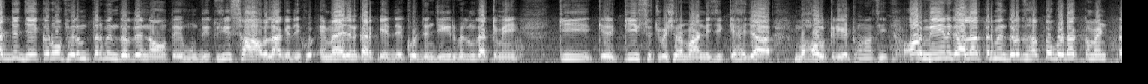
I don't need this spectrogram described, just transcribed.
ਅੱਜ ਜੇਕਰ ਉਹ ਫਿਲਮ ਧਰਮਿੰਦਰ ਦੇ ਨਾਂ ਤੇ ਹੁੰਦੀ, ਤੁਸੀਂ ਹਿਸਾਬ ਲਾ ਕੇ ਦੇਖੋ ਇਮੇਜਿਨ ਕਰਕੇ ਦੇਖੋ ਜੰਜੀਰ ਫਿਲਮ ਦਾ ਕਿਵੇਂ, ਕੀ, ਕੀ- ਕੀ ਸਿਚੁਏਸ਼ਨ ਬਣਨੀ ਸੀ, ਕਿਹੋ ਜਿਹਾ ਮਾਹੌਲ ਕ੍ਰੀਏਟ ਹੋਣਾ ਸੀ। ਔਰ ਮੇਨ ਗੱਲ ਆ, ਧਰਮਿੰਦਰ ਦਾ ਸਭ ਤੋਂ ਵੱਡਾ ਕਮੈਂਟ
